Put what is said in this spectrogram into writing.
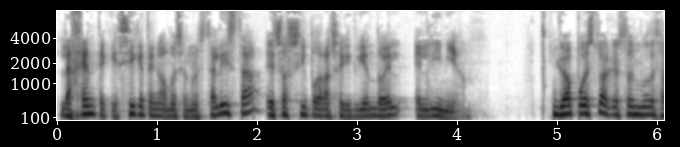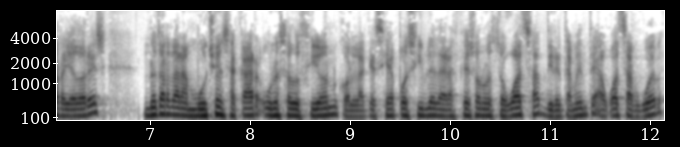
La gente que sí que tengamos en nuestra lista, eso sí podrán seguir viendo él en línea. Yo apuesto a que estos mismos desarrolladores no tardarán mucho en sacar una solución con la que sea posible dar acceso a nuestro WhatsApp directamente, a WhatsApp Web,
